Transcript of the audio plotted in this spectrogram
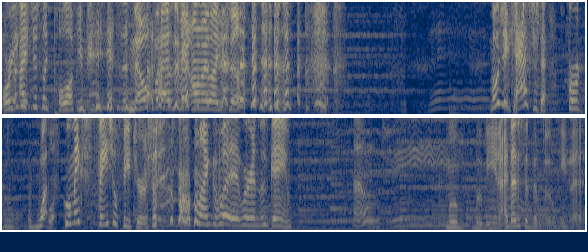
Or you 'Cause could I- just like pull off your pants and Nope, it has to be on my leg still. Motion captures that for what? Who makes facial features? like what? We're in this game. Oh. Move movie unit. I thought it said the move unit.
